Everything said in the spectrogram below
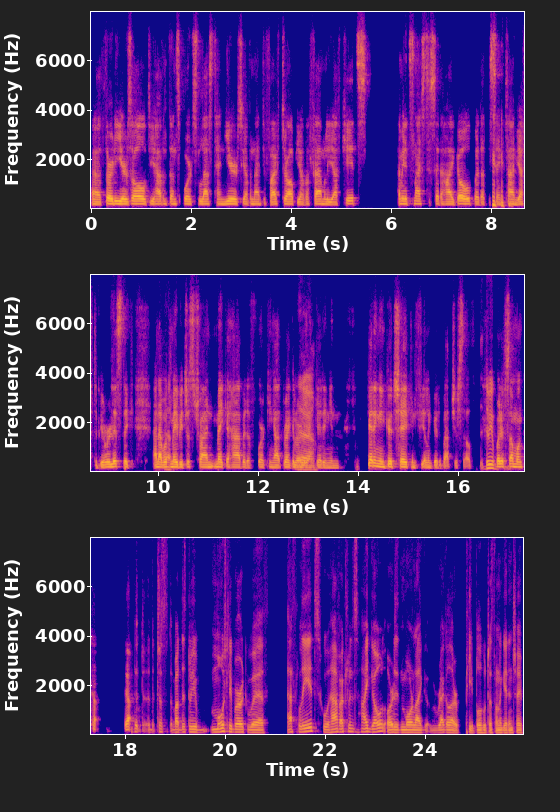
uh, 30 years old, you haven't done sports the last 10 years, you have a nine to five job, you have a family, you have kids. I mean, it's nice to set a high goal, but at the same time, you have to be realistic. And I would yeah. maybe just try and make a habit of working out regularly yeah. and getting in getting in good shape and feeling good about yourself. Do you, but if someone, yeah, just about this, do you mostly work with athletes who have actually this high goal, or is it more like regular people who just want to get in shape?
